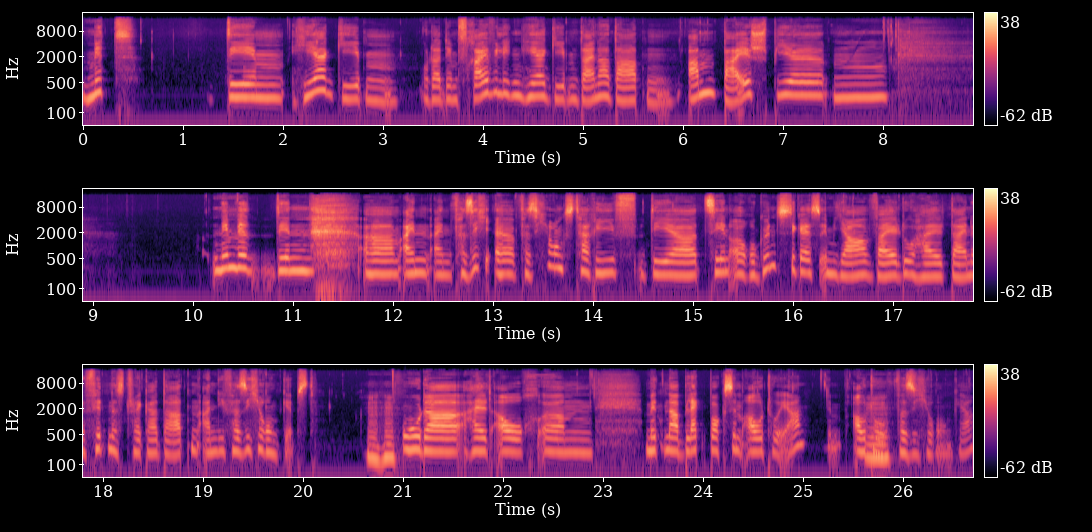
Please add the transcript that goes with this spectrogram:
mit dem Hergeben oder dem freiwilligen Hergeben deiner Daten am Beispiel, mh, hm, nehmen wir den äh, einen, einen Versich äh, Versicherungstarif, der 10 Euro günstiger ist im Jahr, weil du halt deine Fitness-Tracker-Daten an die Versicherung gibst. Mhm. Oder halt auch ähm, mit einer Blackbox im Auto, ja, Autoversicherung, mhm. ja.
